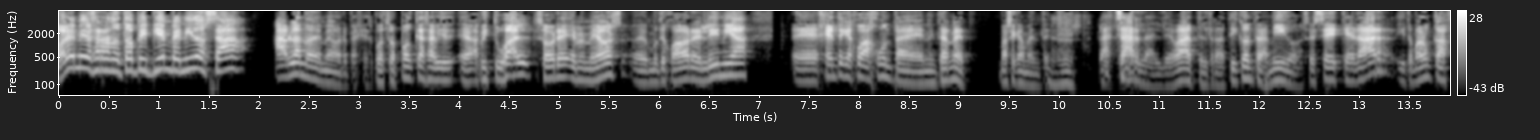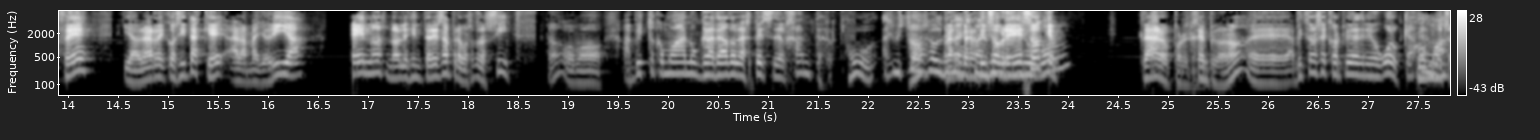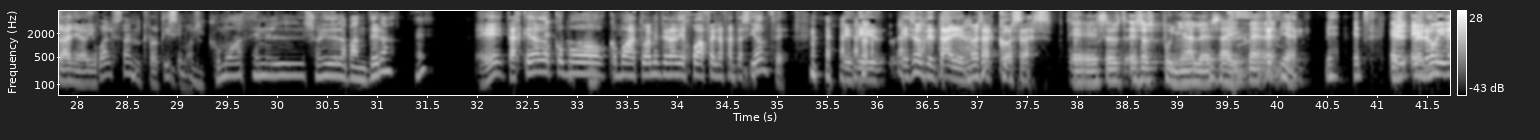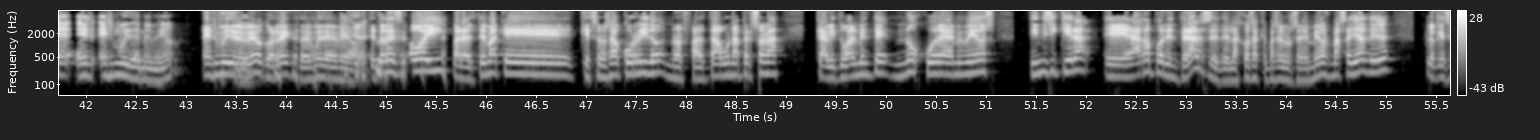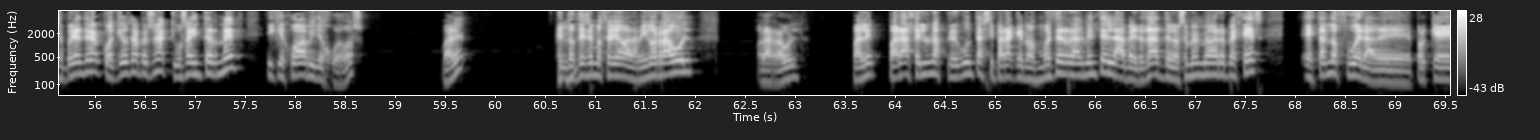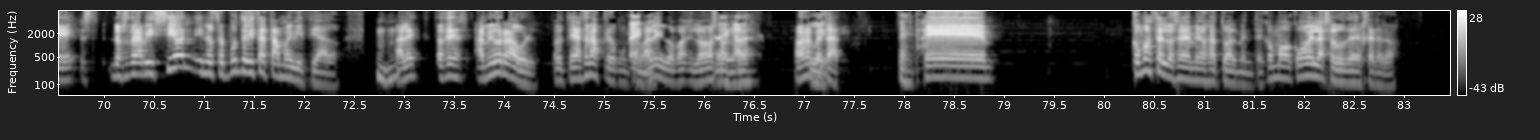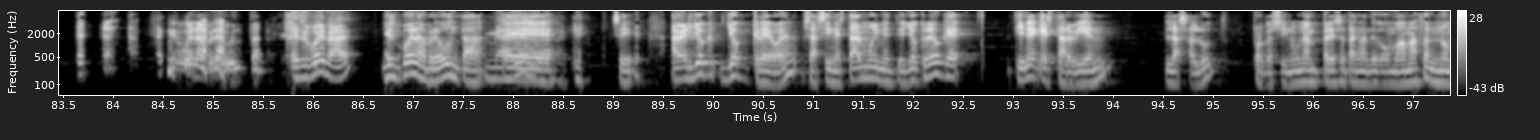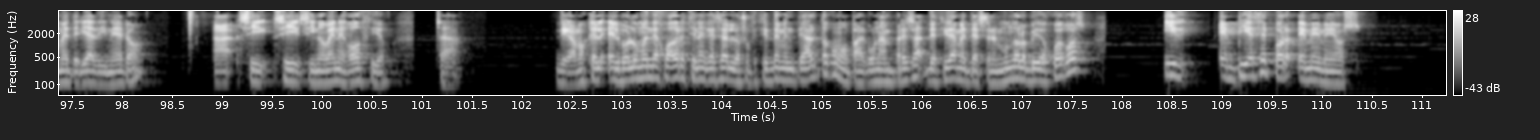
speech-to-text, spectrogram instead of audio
Hola, bienvenidos a Random Topic, bienvenidos a Hablando de MMORPGs, vuestro podcast eh, habitual sobre MMOs, eh, multijugador en línea, eh, gente que juega junta en internet, básicamente. La charla, el debate, el ratico entre amigos, ese quedar y tomar un café y hablar de cositas que a la mayoría menos no les interesa, pero vosotros sí, ¿no? Como, ¿has visto cómo han gradeado la especie del Hunter? Uh, ¿Has visto ¿No? esa Una última conversación expansión sobre eso que? Claro, por ejemplo, ¿no? Eh, ¿Has visto los escorpiones de New World? Que hace ¿Cómo ha- muchos años, igual están rotísimos. ¿Y cómo hacen el sonido de la pantera? ¿Eh? ¿Eh? ¿Te has quedado como, como actualmente nadie juega Final Fantasy XI? Es decir, esos detalles, no esas cosas. Eh, Esos, esos puñales ahí. Bien, bien. bien. Es, muy de, es, es muy de MMO. Es muy de MMO, correcto, es muy de MMO. Entonces, hoy, para el tema que, que se nos ha ocurrido, nos faltaba una persona que habitualmente no juega a MMOs y ni siquiera eh, haga por enterarse de las cosas que pasan en los MMOs, más allá de lo que se podría enterar cualquier otra persona que usa Internet y que juega videojuegos. ¿Vale? Entonces hemos traído al amigo Raúl. Hola Raúl. ¿Vale? Para hacerle unas preguntas y para que nos muestre realmente la verdad de los MMORPGs estando fuera de. Porque nuestra visión y nuestro punto de vista está muy viciado. ¿Vale? Entonces, amigo Raúl, pues te voy a hacer unas preguntas, Venga. ¿vale? Y lo, y lo vamos a Venga, a hablar. ver. Vamos a Uy. empezar. Venga. Eh, ¿Cómo están los MMOs actualmente? ¿Cómo, ¿Cómo ven la salud del género? Qué buena pregunta. Es buena, ¿eh? Es buena pregunta. Me Eh, sí. A ver, yo, yo creo, ¿eh? O sea, sin estar muy metido, yo creo que tiene que estar bien la salud, porque si no, una empresa tan grande como Amazon no metería dinero a- si, si, si no ve negocio. O sea, digamos que el, el volumen de jugadores tiene que ser lo suficientemente alto como para que una empresa decida meterse en el mundo de los videojuegos y empiece por MMOs.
